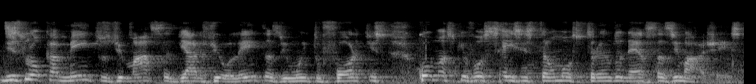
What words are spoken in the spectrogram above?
deslocamentos de massa de ar violentas e muito fortes, como as que vocês estão mostrando nessas imagens.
